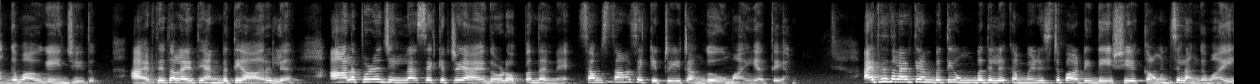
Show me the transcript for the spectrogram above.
അംഗമാവുകയും ചെയ്തു. ആയിരത്തി തൊള്ളായിരത്തി അൻപത്തി ആറിൽ ആലപ്പുഴ ജില്ലാ സെക്രട്ടറി ആയതോടൊപ്പം തന്നെ സംസ്ഥാന സെക്രട്ടേറിയറ്റ് അംഗവുമായി അദ്ദേഹം. ആയിരത്തി തൊള്ളായിരത്തി അൻപത്തി ഒമ്പതിൽ കമ്മ്യൂണിസ്റ്റ് പാർട്ടി ദേശീയ കൗൺസിൽ അംഗമായി.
